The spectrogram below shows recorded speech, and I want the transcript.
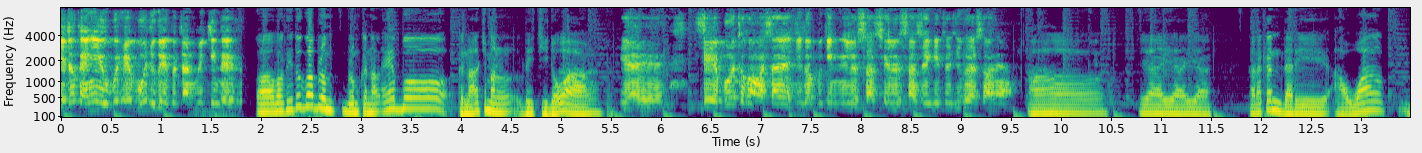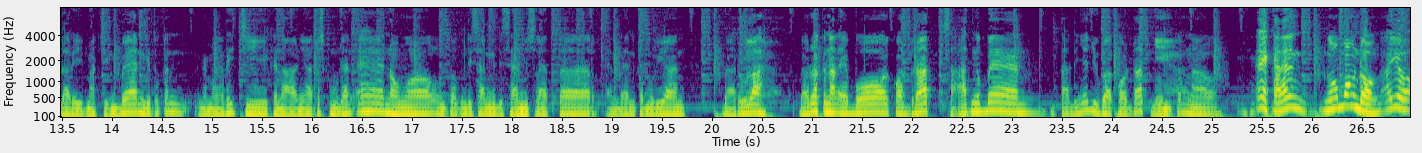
Itu kayaknya ibu ibu juga ikutan bikin deh. Eh, waktu itu gua belum belum kenal Ebo, kenal cuma Ricci doang. Iya iya. Si ibu itu kalau nggak salah juga bikin ilustrasi-ilustrasi gitu juga soalnya. Oh, ya ya ya. Karena kan dari awal dari marching band gitu kan memang Ricci kenalnya, terus kemudian eh nongol untuk desain desain newsletter, and then kemudian barulah barulah kenal Ebo, Kodrat saat ngeband. Tadinya juga Kodrat belum kenal. Eh kalian ngomong dong, ayo.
